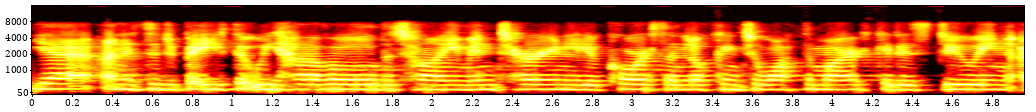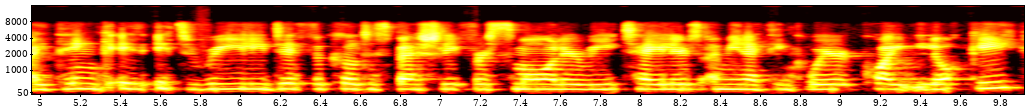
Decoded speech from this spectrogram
Yeah, and it's a debate that we have all the time internally, of course, and looking to what the market is doing. I think it, it's really difficult, especially for smaller retailers. I mean, I think we're quite lucky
